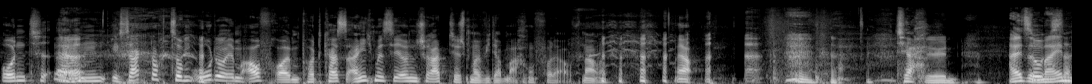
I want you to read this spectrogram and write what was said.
Und Ja. ähm, ich sag noch zum Udo im Aufräumen-Podcast, eigentlich müsst ihr euren Schreibtisch mal wieder machen vor der Aufnahme. ja. Tja, Schön. Also So mein, äh,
